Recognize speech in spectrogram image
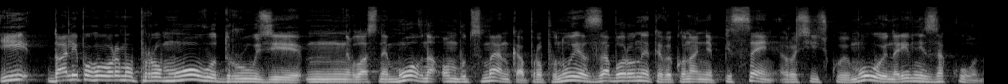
І далі поговоримо про мову, друзі. Власне, мовна омбудсменка пропонує заборонити виконання пісень російською мовою на рівні закону.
